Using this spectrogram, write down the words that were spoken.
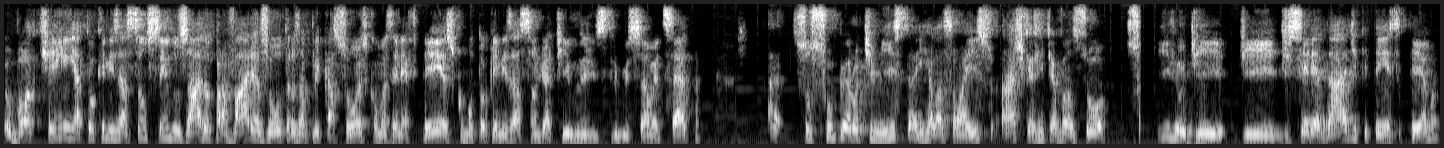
o blockchain e a tokenização sendo usado para várias outras aplicações, como as NFTs, como tokenização de ativos e distribuição, etc sou super otimista em relação a isso. Acho que a gente avançou no nível de, de, de, seriedade que tem esse tema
